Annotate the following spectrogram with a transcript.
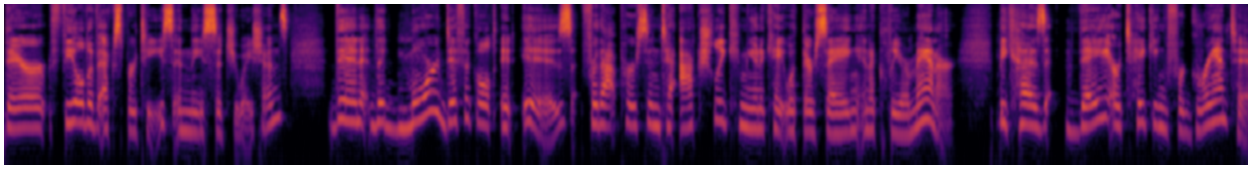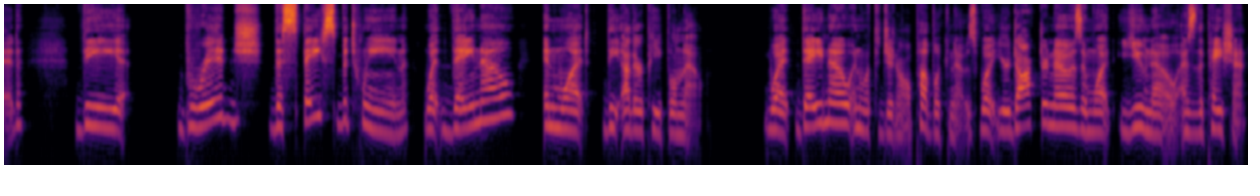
their field of expertise in these situations, then the more difficult it is for that person to actually communicate what they're saying in a clear manner because they are taking for granted the bridge, the space between what they know and what the other people know. What they know and what the general public knows, what your doctor knows and what you know as the patient.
